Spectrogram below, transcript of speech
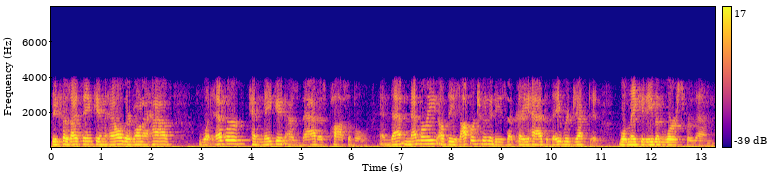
Because I think in hell they're going to have whatever can make it as bad as possible. And that memory of these opportunities that they had that they rejected will make it even worse for them.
